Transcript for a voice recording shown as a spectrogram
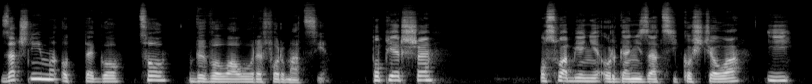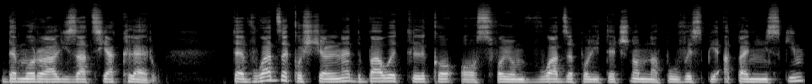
Zacznijmy od tego, co wywołało reformację. Po pierwsze, osłabienie organizacji kościoła i demoralizacja kleru. Te władze kościelne dbały tylko o swoją władzę polityczną na Półwyspie Apenińskim,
